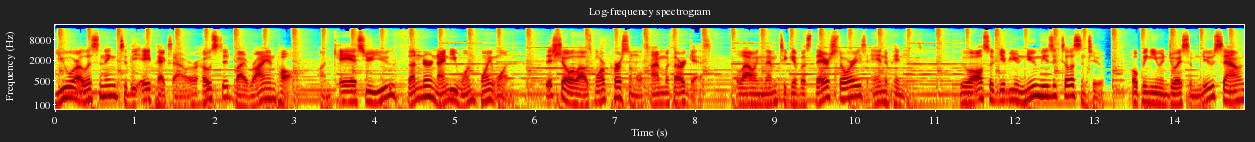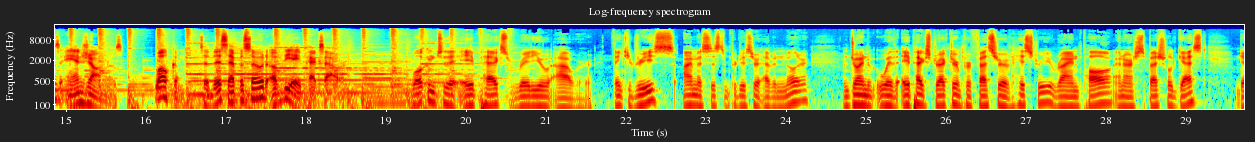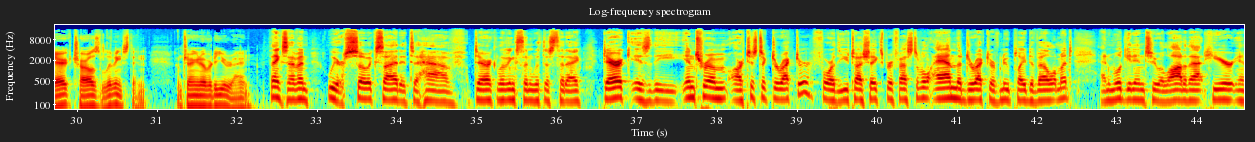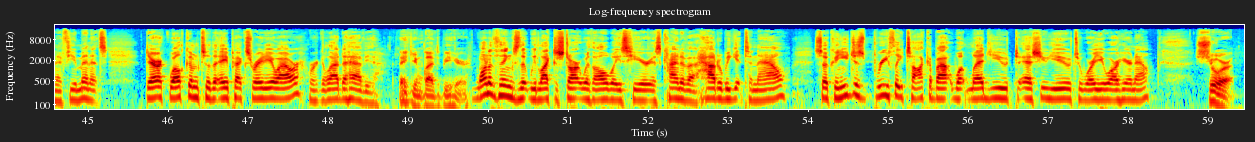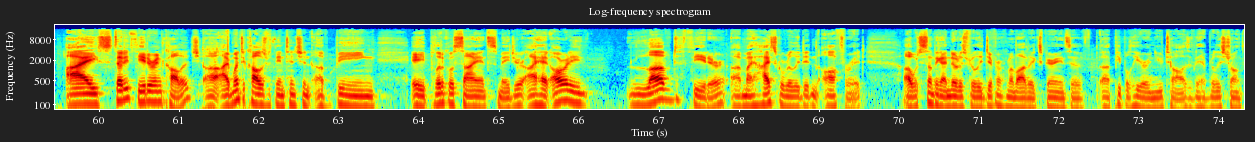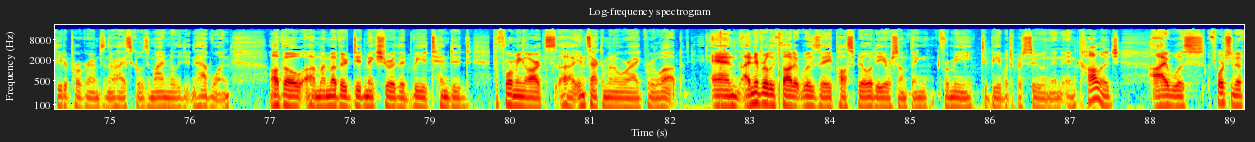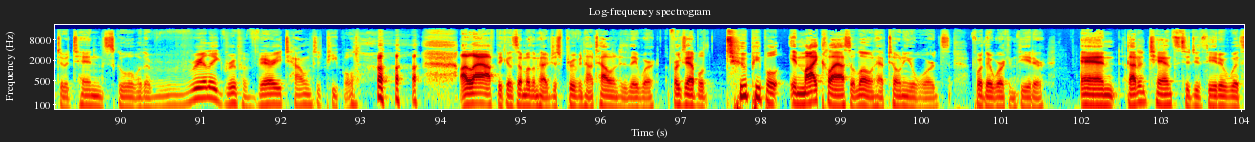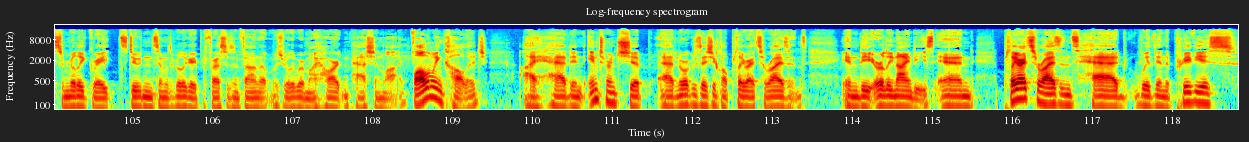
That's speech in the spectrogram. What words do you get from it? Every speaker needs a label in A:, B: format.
A: You are listening to the Apex Hour hosted by Ryan Paul on KSUU Thunder 91.1. This show allows more personal time with our guests, allowing them to give us their stories and opinions. We will also give you new music to listen to, hoping you enjoy some new sounds and genres. Welcome to this episode of the Apex Hour.
B: Welcome to the Apex Radio Hour. Thank you, Reese. I'm assistant producer Evan Miller. I'm joined with Apex director and professor of history Ryan Paul and our special guest Derek Charles Livingston. I'm turning it over to you, Ryan.
C: Thanks, Evan. We are so excited to have Derek Livingston with us today. Derek is the interim artistic director for the Utah Shakespeare Festival and the director of new play development, and we'll get into a lot of that here in a few minutes. Derek, welcome to the Apex Radio Hour. We're glad to have you.
D: Thank you. I'm glad to be here.
C: One of the things that we'd like to start with always here is kind of a how do we get to now? So, can you just briefly talk about what led you to SUU to where you are here now?
D: Sure. I studied theater in college. Uh, I went to college with the intention of being a political science major. I had already loved theater. Uh, my high school really didn't offer it, uh, which is something I noticed really different from a lot of experience of uh, people here in Utah, is that they have really strong theater programs in their high schools, and mine really didn't have one. Although uh, my mother did make sure that we attended performing arts uh, in Sacramento, where I grew up. And I never really thought it was a possibility or something for me to be able to pursue. And then in college, I was fortunate enough to attend school with a really group of very talented people. I laugh because some of them have just proven how talented they were. For example, two people in my class alone have Tony Awards for their work in theater. And got a chance to do theater with some really great students and with really great professors, and found that was really where my heart and passion lie. Following college, I had an internship at an organization called Playwrights Horizons in the early 90s. And Playwrights Horizons had, within the previous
